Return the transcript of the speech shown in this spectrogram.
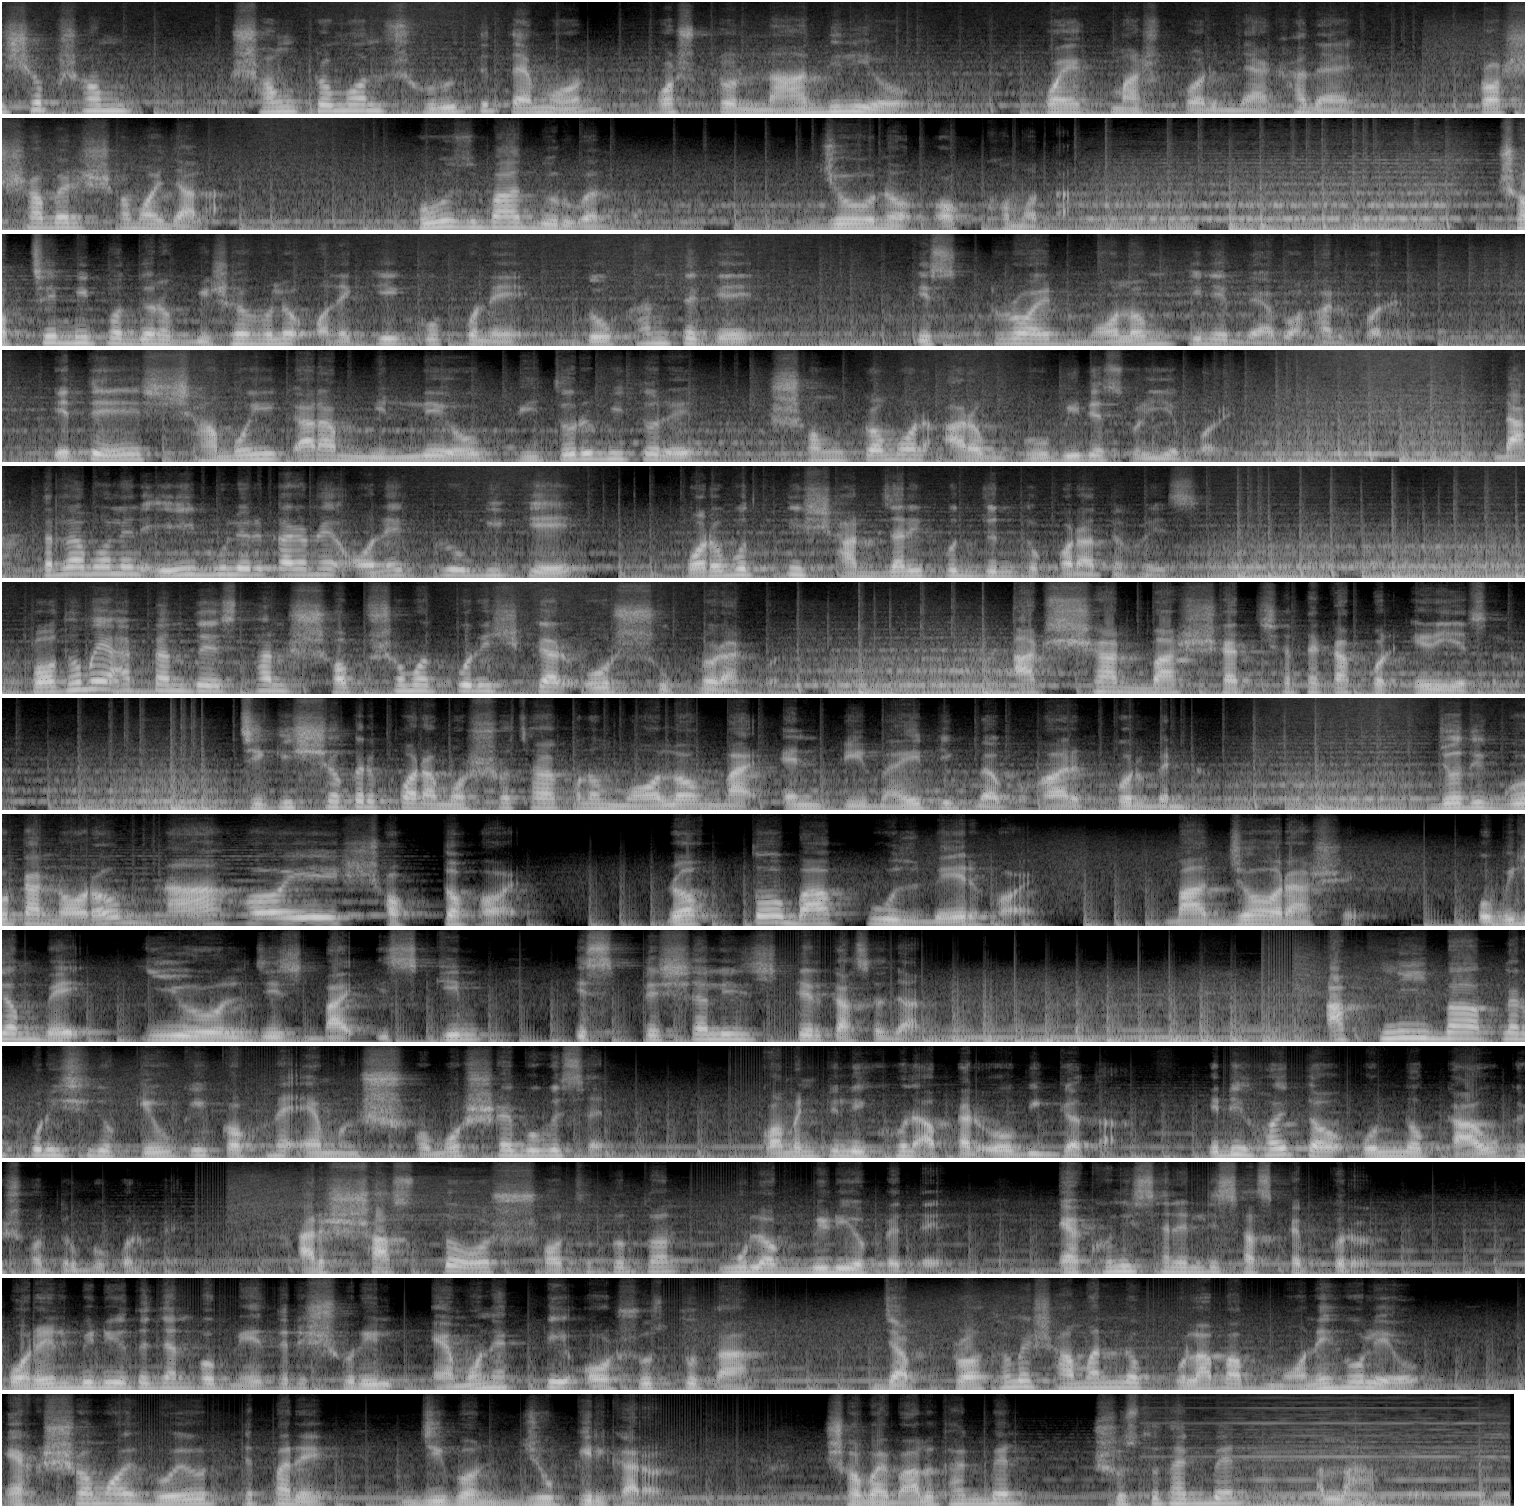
এসব সংক্রমণ শুরুতে তেমন কষ্ট না দিলেও কয়েক মাস পর দেখা দেয় প্রস্রাবের সময় জ্বালা হুজ বা দুর্গন্ধ, যৌন অক্ষমতা। সবচেয়ে বিপজ্জনক বিষয় হলো অনেকেই গোপনে দোকান থেকে স্টেরয়েড মলম কিনে ব্যবহার করেন। এতে সাময়িক আরাম মিললেও ভিতরে ভিতরে সংক্রমণ আরও গভীরে ছড়িয়ে পড়ে। ডাক্তাররা বলেন এই ভুলের কারণে অনেক রোগীকে পরবর্তী সার্জারি পর্যন্ত করাতে হয়েছে। প্রথমে আক্রান্ত স্থান সবসময় পরিষ্কার ও শুকনো রাখুন। আটসাট বা স্যাঁতস্যাঁতে কাপড় এড়িয়েছিল। চিকিৎসকের পরামর্শ ছাড়া কোনো মলম বা অ্যান্টিবায়োটিক ব্যবহার করবেন না। যদি গোটা নরম না হয়ে, শক্ত হয়, রক্ত বা পুজ বের হয় বা জ্বর আসে, অবিলম্বে ইউরোলজিস্ট বা স্কিন স্পেশালিস্টের কাছে যান। আপনি বা আপনার পরিচিত কেউ কি কখনো এমন সমস্যায় ভুগেছেন? কমেন্টে লিখুন আপনার অভিজ্ঞতা। এটি হয়তো অন্য কাউকে সতর্ক করবে। আর স্বাস্থ্য সচেতনমূলক ভিডিও পেতে এখনই চ্যানেলটি সাবস্ক্রাইব করুন। পরের ভিডিওতে জানব মেয়েদের শরীর এমন একটি অসুস্থতা যা প্রথমে সামান্য খোলাভাব মনে হলেও একসময় হয়ে উঠতে পারে জীবন ঝুঁকির কারণ। সবাই ভালো থাকবেন, সুস্থ থাকবেন, আল্লাহ হাফেজ।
